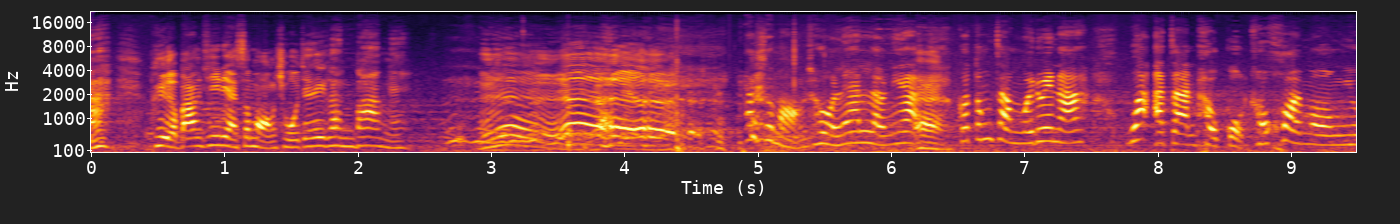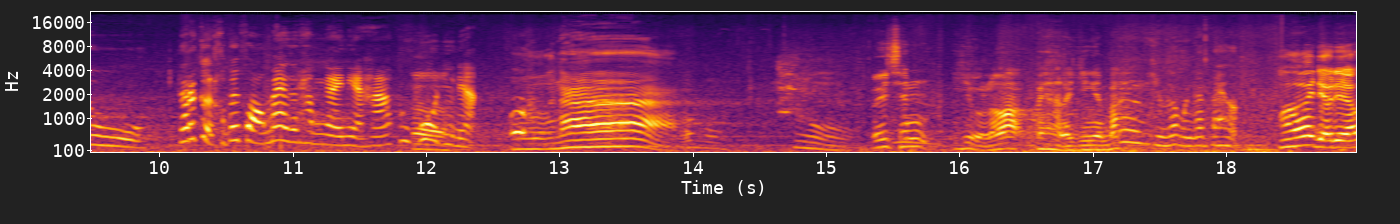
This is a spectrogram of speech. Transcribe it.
นะเผื่อบางทีเนี่ยสมองโชว์จะได้ลั่นบ้างไงเออ ถ้าสมองโชว์แล่นแล้วเนี่ย อ่าก็ต้องจำไว้ด้วยนะ ว่าอาจารย์เผากดเขาคอยมองอยู่ แล้วถ้าเกิดเขาไปฟ้องแม่จะทำไงเนี่ยฮะเพิ่งพูดอยู่เนี่ย เออน่าโอ้โหเฮ้ย ฉันหิวแล้วอะ ไปหาอะไรกินกันปะ อืมหิวแล้วเหมือนกันไปเถอะเฮ้ย เดี๋ยวเดี๋ยว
